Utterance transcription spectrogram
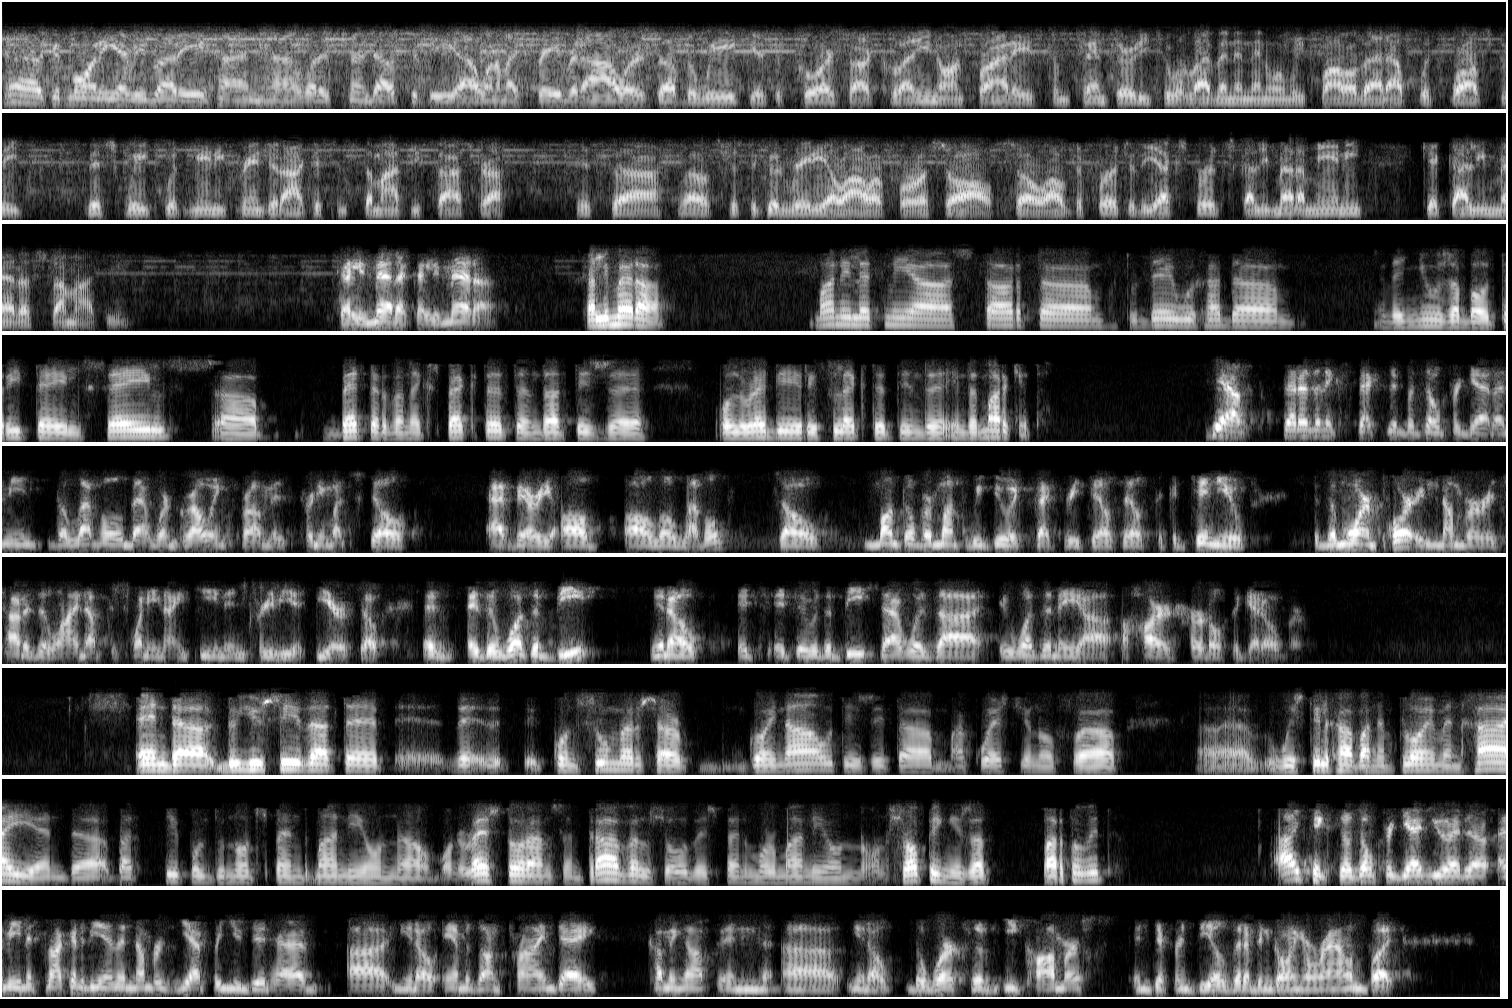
Well, good morning, everybody. And uh, what has turned out to be uh, one of my favorite hours of the week is, of course, our Clarín on Fridays from 10:30 to 11, and then when we follow that up with Wall Street this week with Manny Frangidakis and Stamati Sastra. It's uh, well, it's just a good radio hour for us all. So I'll defer to the experts. Kalimera Manny, que kalimera Stamati. Kalimera, kalimera. Kalimera. Manny, let me uh, start. Um, today we had um, the news about retail sales uh, better than expected, and that is uh, already reflected in the in the market. Yeah, better than expected, but don't forget, I mean, the level that we're growing from is pretty much still at very all all low levels. So month over month, we do expect retail sales to continue the more important number is how does it line up to 2019 in previous years. So as as it was a beat, you know, it's it, it was a beat that was uh it wasn't a uh, a hard hurdle to get over. And uh, do you see that uh, the, consumers are going out? Is it um, a question of uh, we still have unemployment high, and uh, but people do not spend money on uh, on restaurants and travel, so they spend more money on on shopping. Is that part of it? I think so. Don't forget, you had. Uh, I mean, it's not going to be in the numbers yet, but you did have, uh, you know, Amazon Prime Day coming up, and uh, you know, the works of e-commerce and different deals that have been going around. But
